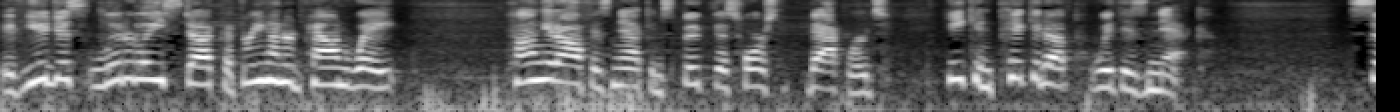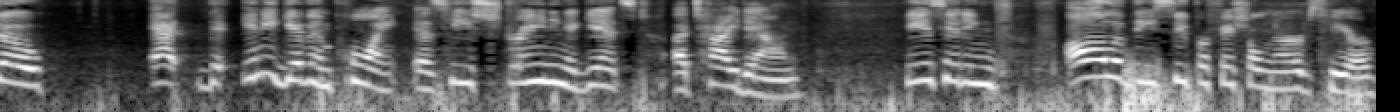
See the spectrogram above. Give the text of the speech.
If you just literally stuck a 300 pound weight, hung it off his neck and spooked this horse backwards, he can pick it up with his neck. So at the, any given point, as he's straining against a tie down, he is hitting all of these superficial nerves here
